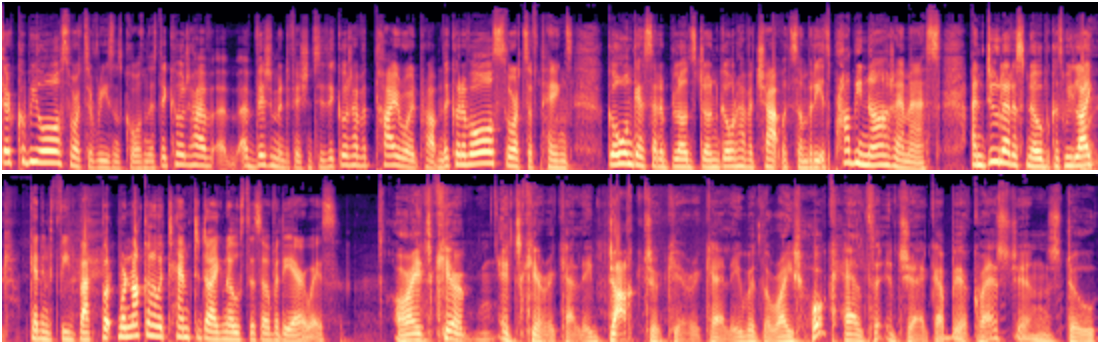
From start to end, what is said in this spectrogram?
There could be all sorts of reasons causing this. They could have a, a vitamin deficiency. They could have a thyroid problem. They could have all sorts of things. Go and get a set of bloods done. Go and have a chat with somebody. It's probably not MS. And do let us know because we like getting the feedback. But we're not going to attempt to diagnose this over the airways. All right, it's Ciara, it's Ciara Kelly, Dr. Ciara Kelly with the right hook health check. Up your questions to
